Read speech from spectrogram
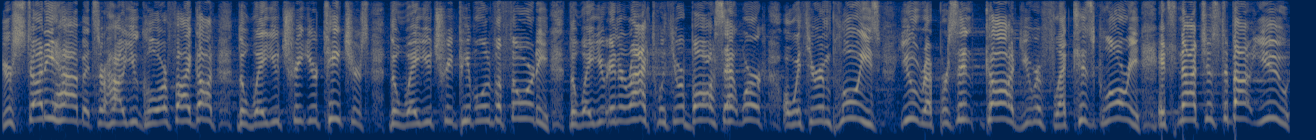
Your study habits are how you glorify God. The way you treat your teachers, the way you treat people of authority, the way you interact with your boss at work or with your employees, you represent God. You reflect His glory. It's not just about you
